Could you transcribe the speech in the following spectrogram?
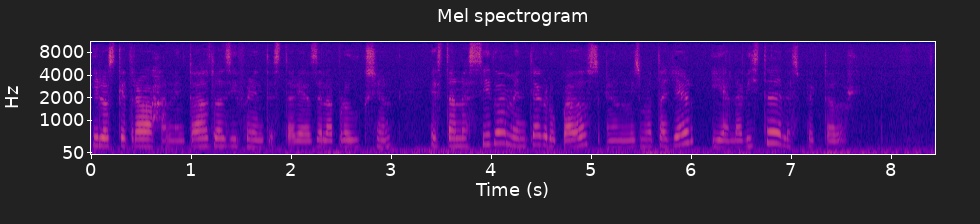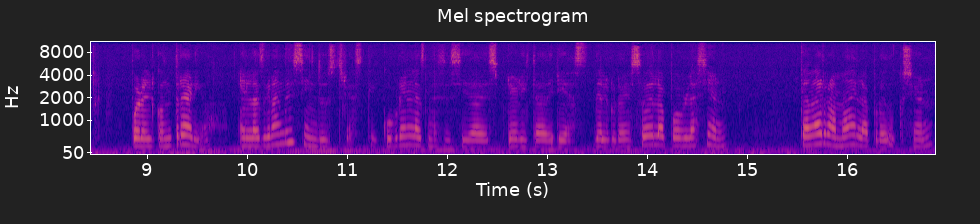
y los que trabajan en todas las diferentes tareas de la producción están asiduamente agrupados en un mismo taller y a la vista del espectador. Por el contrario, en las grandes industrias que cubren las necesidades prioritarias del grueso de la población, cada rama de la producción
